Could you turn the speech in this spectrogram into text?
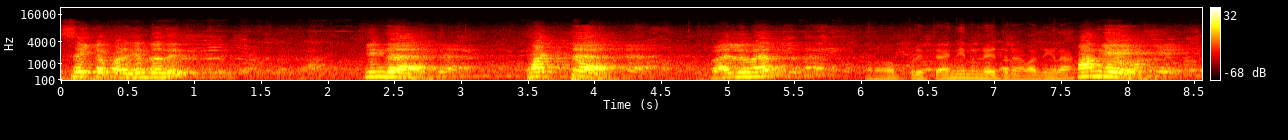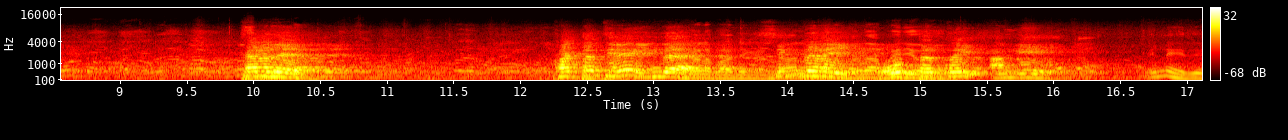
இசைக்கப்படுகின்றது. இந்த பட்ட வல்லுநர் அப்படி தண்ணி நினைத்துறேன் பார்த்தீங்களா அங்கே தனது பட்டத்திலே இந்த சிந்தனை ஓட்டத்தை அங்கே என்ன இது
